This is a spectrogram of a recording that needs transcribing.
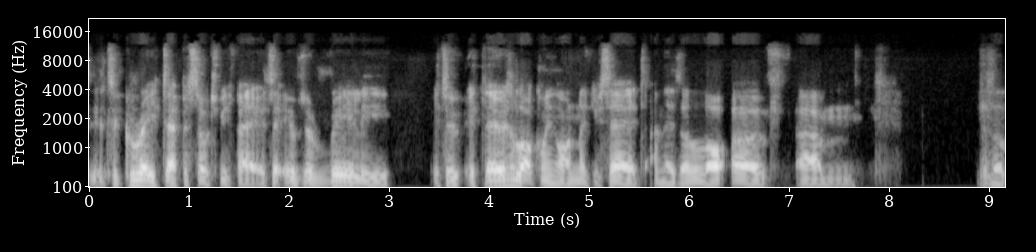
it's a great episode to be fair it's a, it was a really it's a it, there is a lot going on like you said and there's a lot of um there's a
